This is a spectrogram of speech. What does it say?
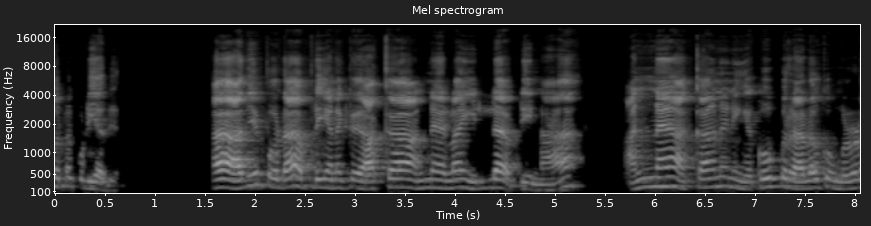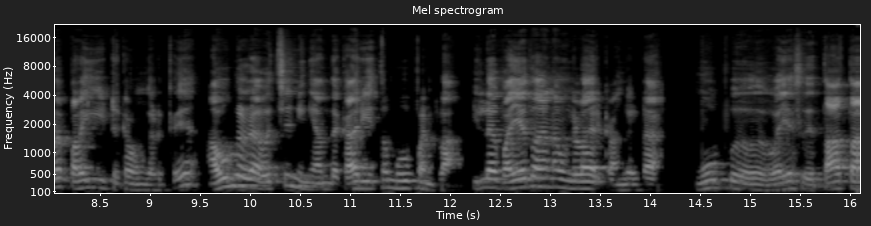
சொல்லக்கூடியது. அதே போல் அப்படி எனக்கு அக்கா அண்ணன் எல்லாம் இல்லை அப்படின்னா அண்ணன் அக்கான்னு நீங்கள் கூப்பிடுற அளவுக்கு உங்களோட பழகிட்டு இருக்கவங்களுக்கு அவங்கள வச்சு நீங்கள் அந்த காரியத்தை மூவ் பண்ணலாம். இல்லை வயதானவங்களா இருக்காங்கல்ல மூப்பு வயசு தாத்தா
